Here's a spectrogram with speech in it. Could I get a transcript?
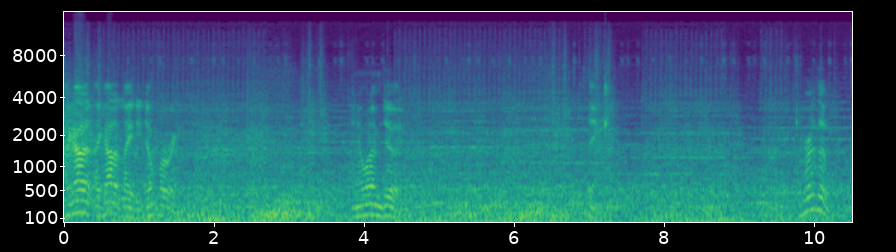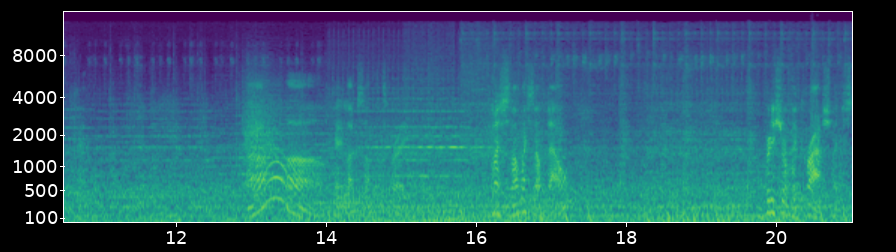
I got it. I got it, lady. Don't worry. I know what I'm doing. I think. Where the... Okay. Oh! Okay, locks on. That's great. Can I slow myself down? I'm pretty sure if I crash, I just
